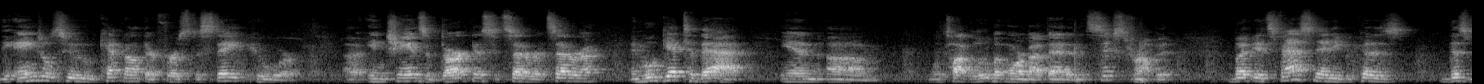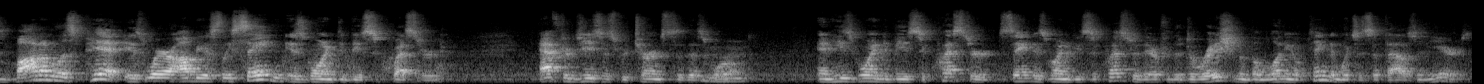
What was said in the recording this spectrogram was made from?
the angels who kept not their first estate, who were uh, in chains of darkness, etc., etc. And we'll get to that in, um, we'll talk a little bit more about that in the sixth trumpet. But it's fascinating because this bottomless pit is where obviously Satan is going to be sequestered after Jesus returns to this mm-hmm. world. And he's going to be sequestered, Satan is going to be sequestered there for the duration of the millennial kingdom, which is a thousand years.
